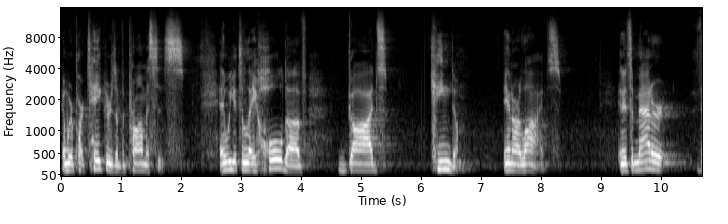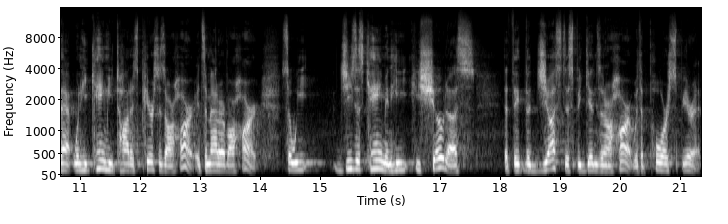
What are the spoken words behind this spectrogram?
and we're partakers of the promises, and we get to lay hold of God's kingdom in our lives. And it's a matter that when he came, he taught us pierces our heart. It's a matter of our heart. So we, Jesus came and he, he showed us that the, the justice begins in our heart with a poor spirit,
